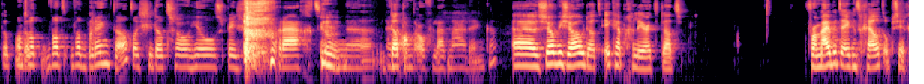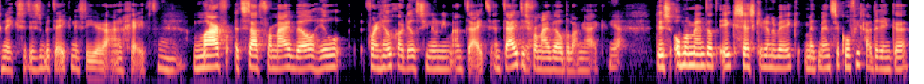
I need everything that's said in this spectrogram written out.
dat, Want Wat, wat, wat brengt dat als je dat zo heel specifiek vraagt en, uh, en dat, de ander over laat nadenken? Uh, sowieso dat ik heb geleerd dat voor mij betekent geld op zich niks. Het is de betekenis die je eraan geeft. Hmm. Maar het staat voor mij wel heel, voor een heel groot deel synoniem aan tijd. En tijd is voor mij wel belangrijk. Ja. Dus op het moment dat ik zes keer in de week met mensen koffie ga drinken,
